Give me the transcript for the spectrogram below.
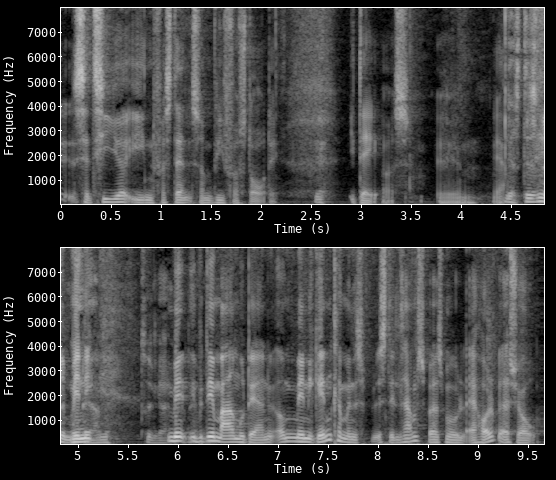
øh, satire i en forstand, som vi forstår det Ja. i dag også. Øhm, ja. Yes, det er sådan en Men moderne tilgang. Men det er meget moderne. Og, men igen kan man stille samme spørgsmål. Er Holberg sjov?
